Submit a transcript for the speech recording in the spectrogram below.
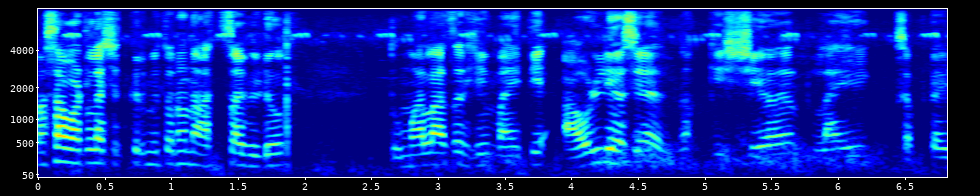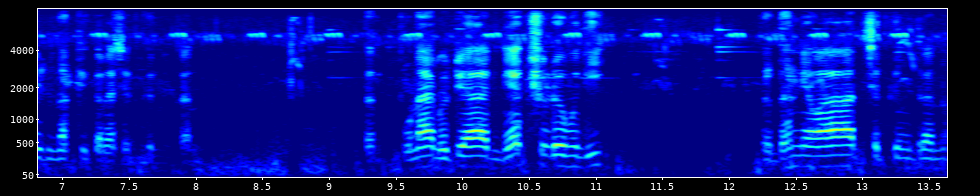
कसा वाटला शेतकरी मित्रांनो आजचा व्हिडिओ तुम्हाला जर ही माहिती आवडली असेल नक्की शेअर लाईक सबस्क्राईब नक्की करा शेतकरी मित्रांनो. तर पुन्हा भेटूया नेक्स्ट व्हिडिओमध्ये तर धन्यवाद शेतकरी मित्रांनो.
